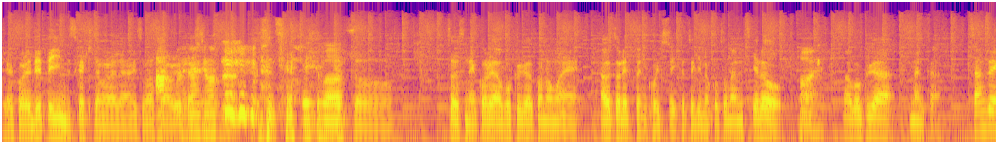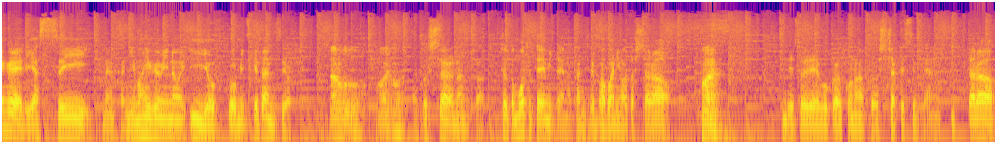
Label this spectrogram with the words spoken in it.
いや、これ出ていいんですか？北村さん。すみまあ、せん。お願いします。す。お願いしえっます。と、そうですね。これは僕がこの前、アウトレットにこいつと行った時のことなんですけど、はい。まあ、僕がなんか3000円ぐらいで安いなんか2枚組のいい洋服を見つけたんですよ。なるほど。はいはそしたらなんか、ちょっと持っててみたいな感じで馬場に渡したら、い。はい。で、それで僕はこの後試着室みたいなの行ったら、はい。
